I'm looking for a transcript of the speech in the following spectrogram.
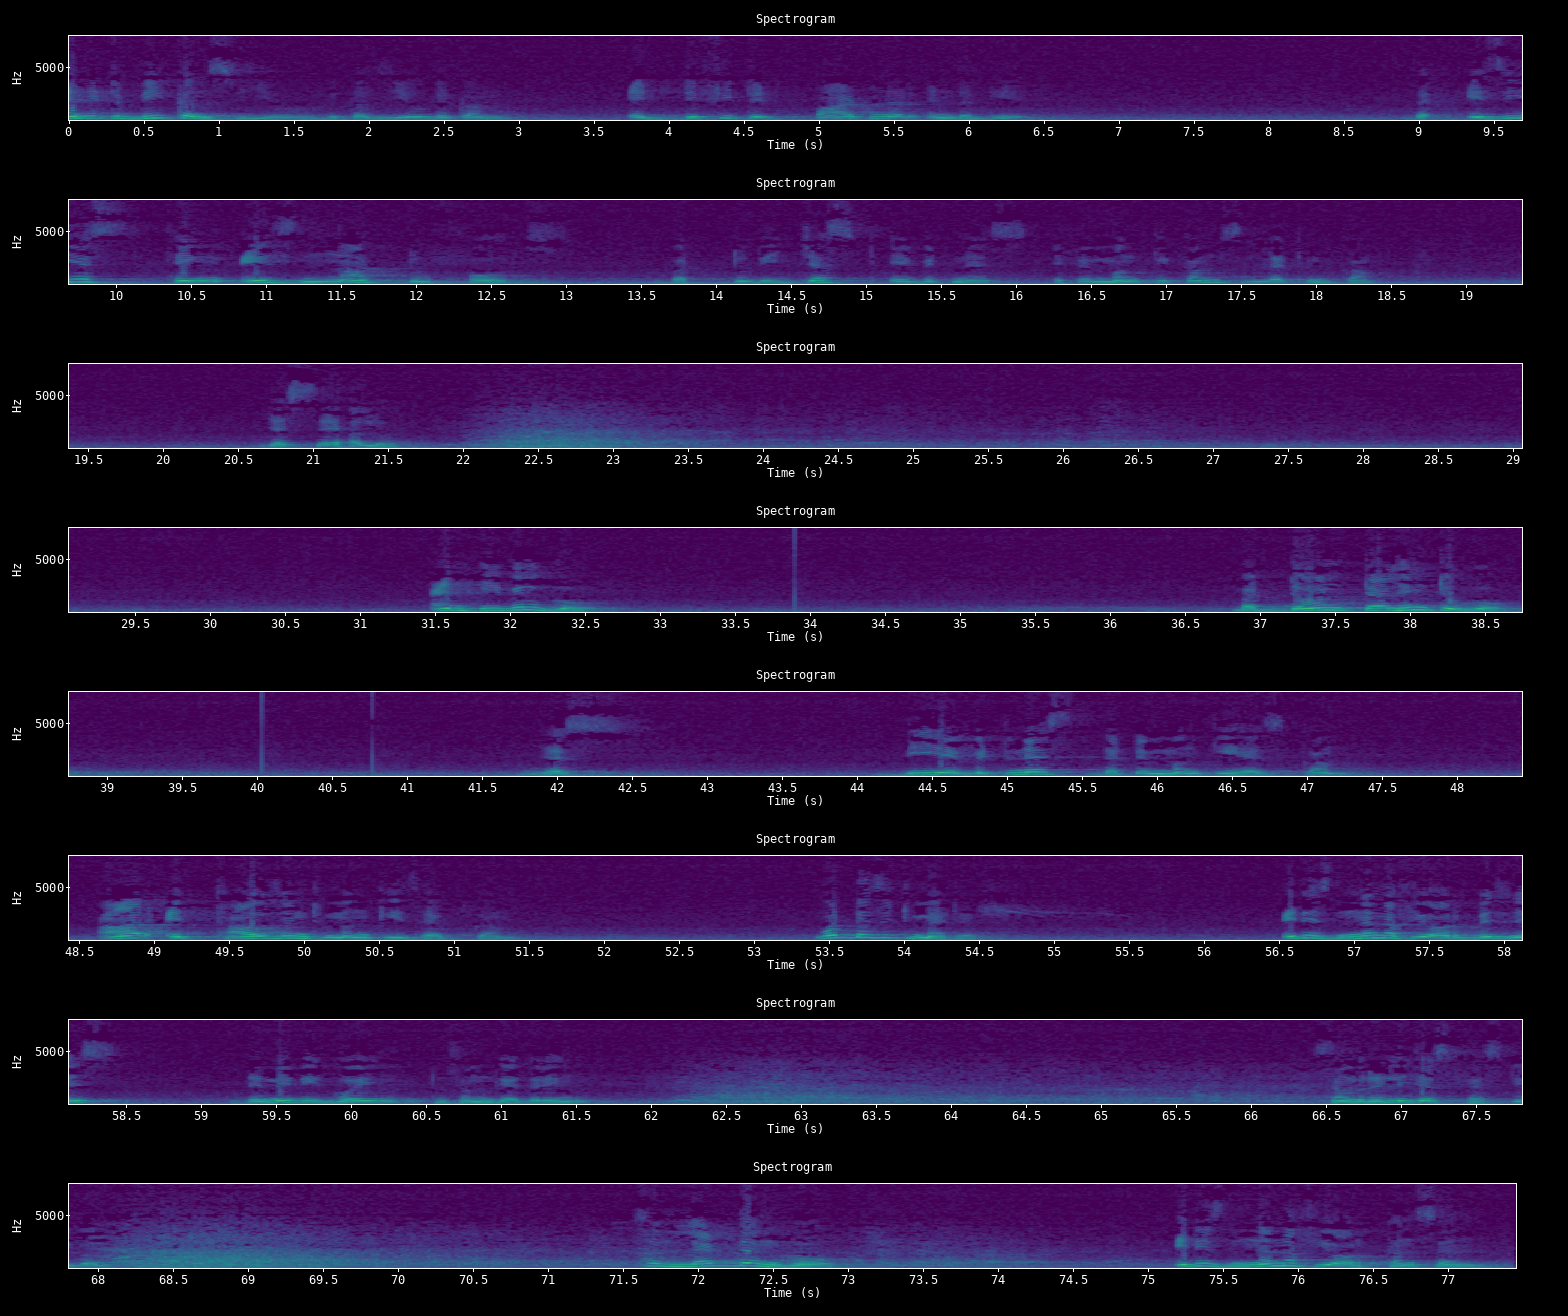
and it weakens you because you become a defeated partner in the game. The easiest thing is not to force, but to be just a witness If a monkey comes, let him come. Just say hello. And he will go. But don't tell him to go. Just be a witness that a monkey has come or a thousand monkeys have come. What does it matter? It is none of your business. They may be going to some gathering, some religious festival. So let them go. It is none of your concern,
